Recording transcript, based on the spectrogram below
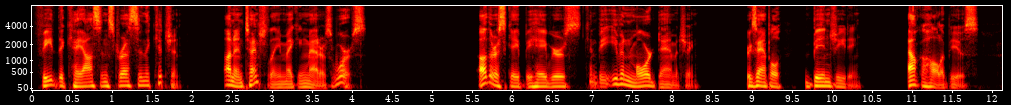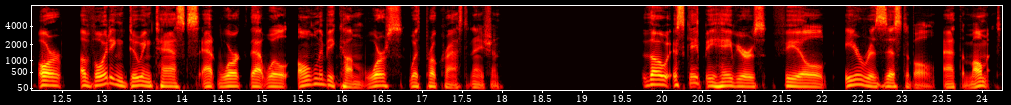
feed the chaos and stress in the kitchen, unintentionally making matters worse. Other escape behaviors can be even more damaging. For example, binge eating, alcohol abuse, or avoiding doing tasks at work that will only become worse with procrastination. Though escape behaviors feel irresistible at the moment,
